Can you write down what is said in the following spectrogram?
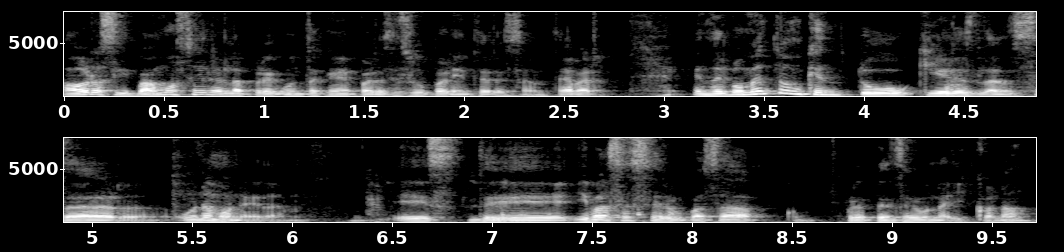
Ahora sí, vamos a ir a la pregunta que me parece súper interesante. A ver, en el momento en que tú quieres lanzar una moneda, este, y vas a hacer, vas a pensar una ICO, ¿no?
